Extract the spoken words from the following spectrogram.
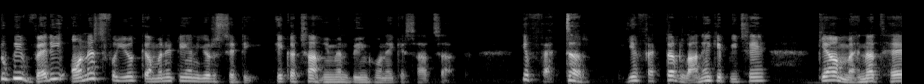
To be very honest for your community and your city एक अच्छा ह्यूमन बींग होने के साथ साथ, ये फैक्टर ये फैक्टर लाने के पीछे क्या मेहनत है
